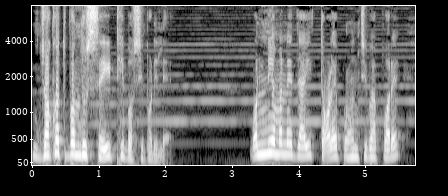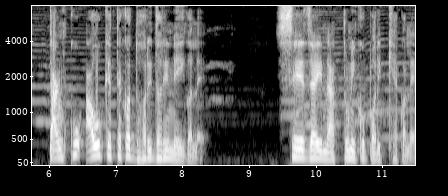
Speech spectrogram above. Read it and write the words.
ଜଗତବନ୍ଧୁ ସେଇଠି ବସି ପଡ଼ିଲେ ଅନ୍ୟମାନେ ଯାଇ ତଳେ ପହଞ୍ଚିବା ପରେ ତାଙ୍କୁ ଆଉ କେତେକ ଧରି ଧରି ନେଇଗଲେ। ସେ ଯାଇ ନାତୁଣୀକୁ ପରୀକ୍ଷା କଲେ।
